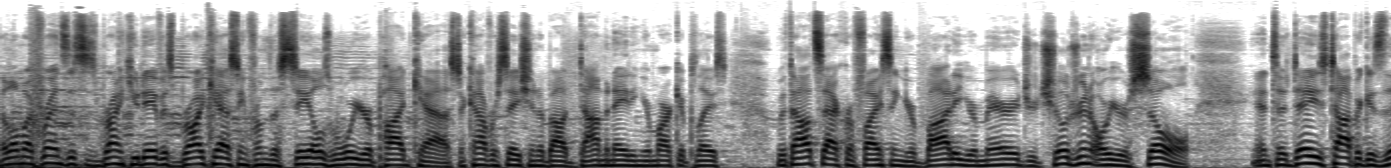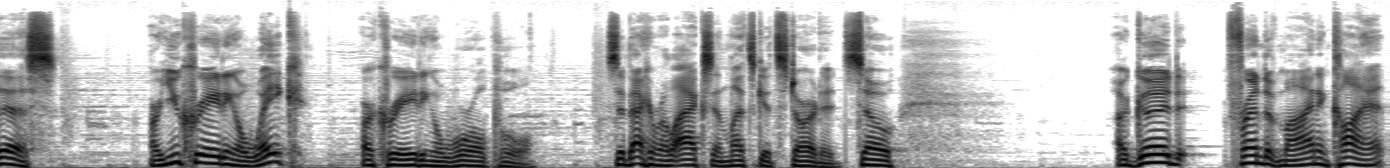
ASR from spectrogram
Hello, my friends. This is Brian Q. Davis broadcasting from the Sales Warrior Podcast, a conversation about dominating your marketplace without sacrificing your body, your marriage, your children, or your soul. And today's topic is this Are you creating a wake or creating a whirlpool? Sit back and relax and let's get started. So, a good friend of mine and client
